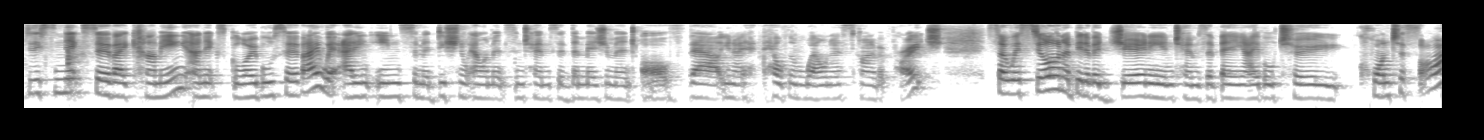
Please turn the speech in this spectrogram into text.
this next survey coming, our next global survey, we're adding in some additional elements in terms of the measurement of our, you know, health and wellness kind of approach. So we're still on a bit of a journey in terms of being able to quantify,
